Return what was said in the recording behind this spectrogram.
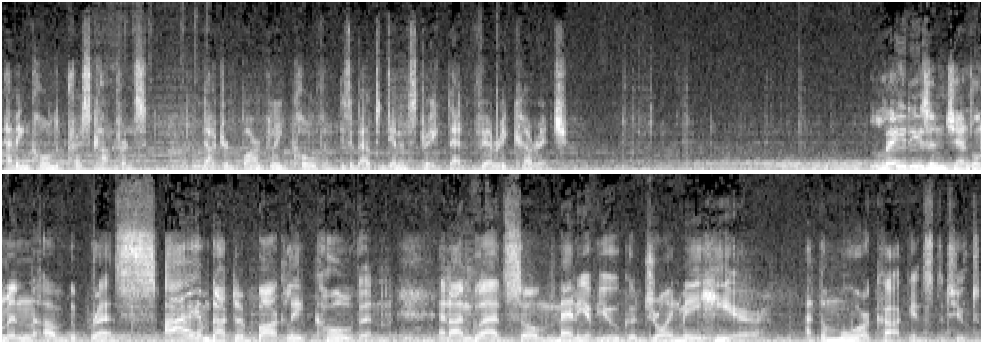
Having called a press conference, Dr. Barclay Colvin is about to demonstrate that very courage. Ladies and gentlemen of the press, I am Dr. Barclay Colvin, and I'm glad so many of you could join me here at the Moorcock Institute.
